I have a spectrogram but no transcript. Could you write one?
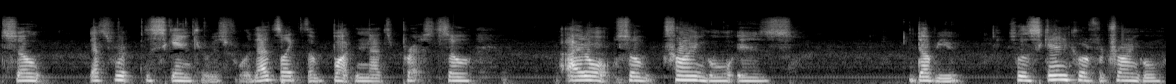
so that's what the scan code is for that's like the button that's pressed so I don't so triangle is W so the scan code for triangle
